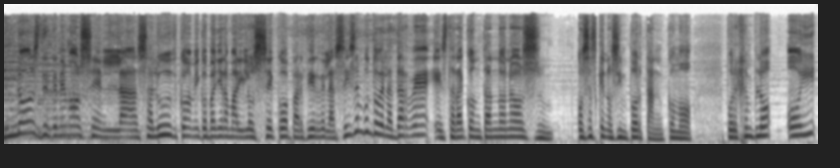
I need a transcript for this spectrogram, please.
Nos detenemos en la salud con mi compañera Marilo Seco. A partir de las seis en punto de la tarde estará contándonos cosas que nos importan, como por ejemplo hoy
